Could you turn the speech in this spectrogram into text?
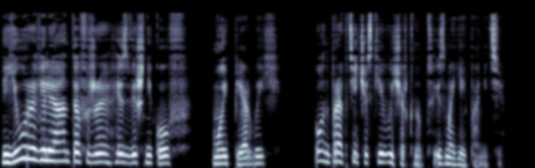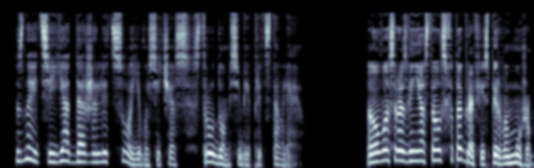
Юра Велиантов же из Вишняков, мой первый, он практически вычеркнут из моей памяти. Знаете, я даже лицо его сейчас с трудом себе представляю. А у вас разве не осталось фотографий с первым мужем?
